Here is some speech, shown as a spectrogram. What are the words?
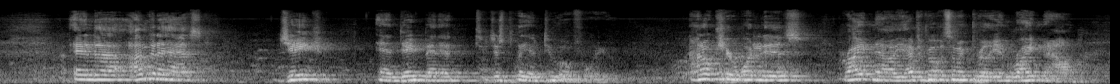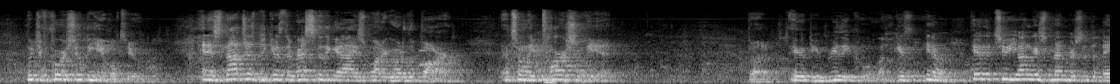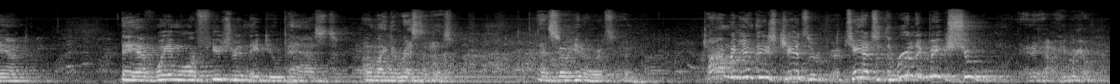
And uh, I'm gonna ask Jake and Dave Bennett to just play a duo for you. I don't care what it is. Right now, you have to come up with something brilliant right now, which of course you'll be able to. And it's not just because the rest of the guys want to go to the bar. That's only partially it. But it would be really cool because you know they're the two youngest members of the band. They have way more future than they do past, unlike the rest of us. And so you know it's uh, time to give these kids a, a chance at the really big shoe. Anyhow, here we go.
